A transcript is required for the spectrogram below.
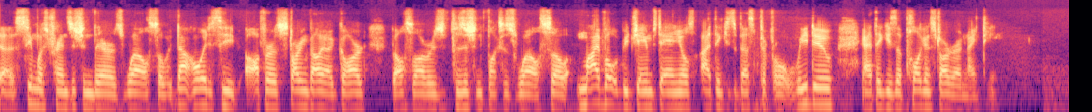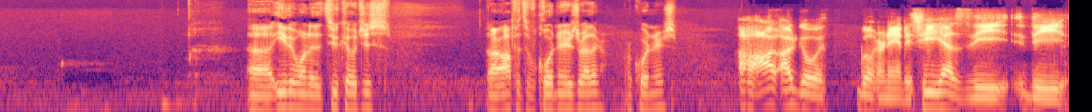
a seamless transition there as well. So not only does he offer a starting value at guard, but also offers position flex as well. So my vote would be James Daniels. I think he's the best fit for what we do, and I think he's a plug-in starter at 19. Uh, either one of the two coaches, uh, offensive coordinators rather, or coordinators. Uh, I, I'd go with Will Hernandez. He has the the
